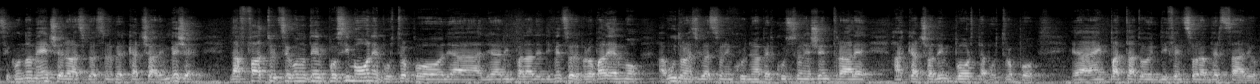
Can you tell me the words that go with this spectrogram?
secondo me c'era la situazione per cacciare, invece l'ha fatto il secondo tempo Simone, purtroppo gli ha, rimpallato il difensore, però Palermo ha avuto una situazione in cui una percussione centrale ha calciato in porta, purtroppo ha impattato il difensore avversario.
